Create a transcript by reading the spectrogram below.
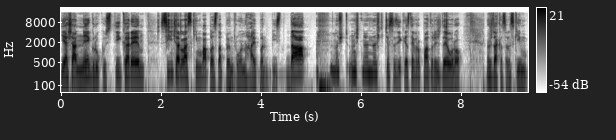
E așa negru cu sticăre. Sincer l-a schimbat pe ăsta pentru un Hyper Beast. Da, nu știu, nu știu, nu știu ce să zic. Ăsta e vreo 40 de euro. Nu știu dacă să-l schimb.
